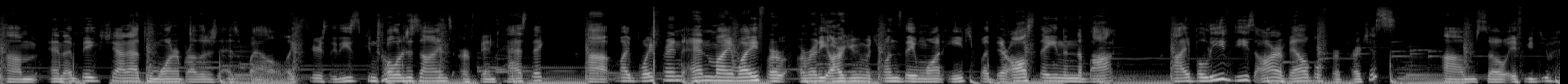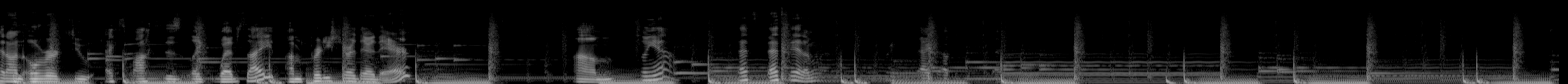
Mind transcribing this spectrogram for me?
Um, and a big shout out to Warner Brothers as well. Like seriously, these controller designs are fantastic. Uh, my boyfriend and my wife are already arguing which ones they want each, but they're all staying in the box. I believe these are available for purchase. Um, so if you do head on over to Xbox's like website, I'm pretty sure they're there. Um, so yeah, that's that's it. I'm gonna bring it back up.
